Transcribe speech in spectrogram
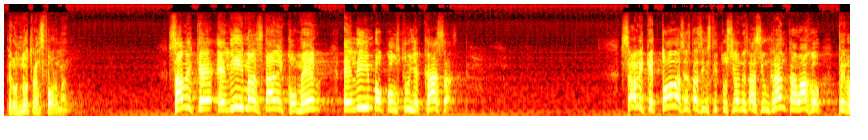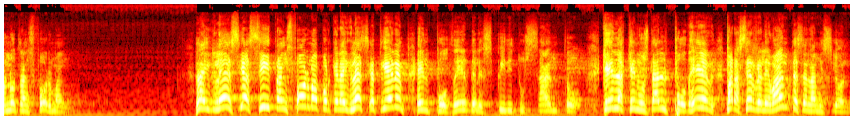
pero no transforman. ¿Sabe que el IMAS da de comer? El IMBO construye casas. Sabe que todas estas instituciones hacen un gran trabajo, pero no transforman. La iglesia sí transforma porque la iglesia tiene el poder del Espíritu Santo, que es la que nos da el poder para ser relevantes en la misión.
